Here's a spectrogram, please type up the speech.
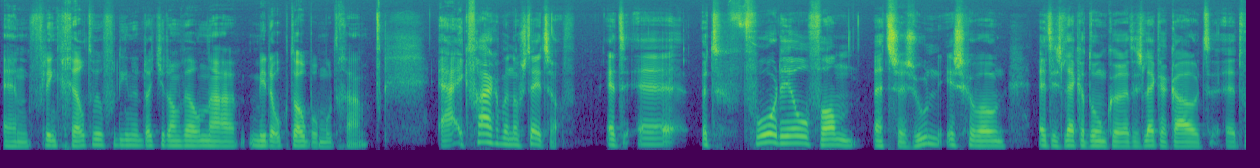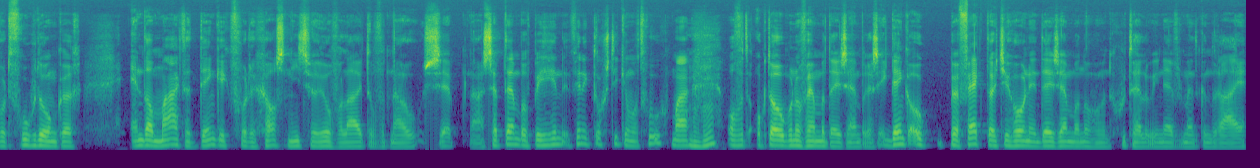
en flink geld wil verdienen, dat je dan wel naar midden oktober moet gaan. Ja, ik vraag het me nog steeds af. Het, eh, het voordeel van het seizoen is gewoon... het is lekker donker, het is lekker koud, het wordt vroeg donker. En dan maakt het denk ik voor de gast niet zo heel veel uit... of het nou, sep nou september begin vind ik toch stiekem wat vroeg... maar Mhm. of het oktober, november, december is. Ik denk ook perfect dat je gewoon in december nog een goed Halloween-evenement kunt draaien.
